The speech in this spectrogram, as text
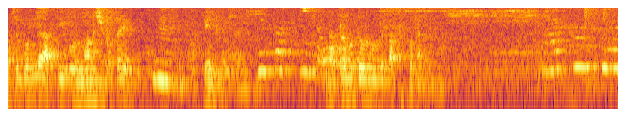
বরঞ্চ বললে আপনি ওর মানসিকতায় হুম পেন করতেন আপনার মধ্যে ওর মধ্যে পার্থক্য থাকতো না। থেকে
